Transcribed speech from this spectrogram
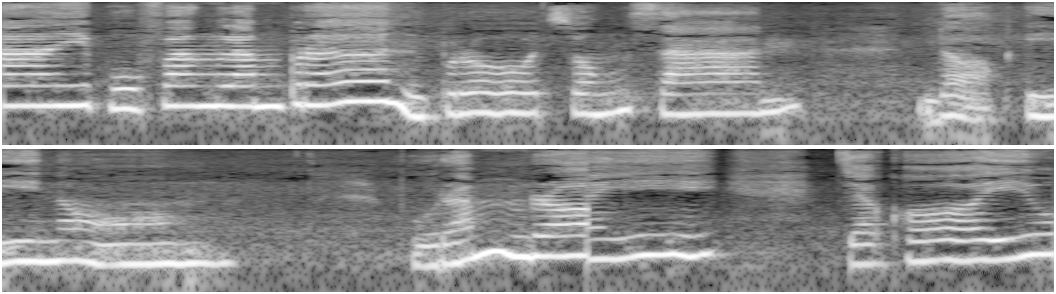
ายผู้ฟังลำเพลินโปรดสงสาร ดอกอีน้อง ผู้ร่ำร้อย จะคอยอยู่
